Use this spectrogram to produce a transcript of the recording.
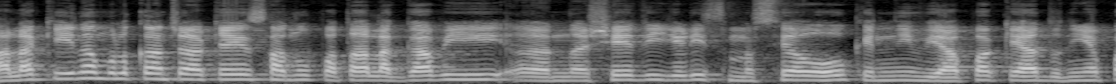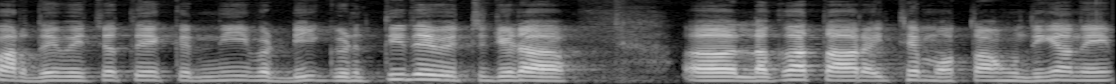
ਹਾਲਾਂਕਿ ਇਹਨਾਂ ਮੁਲਕਾਂ ਚ ਆ ਕੇ ਸਾਨੂੰ ਪਤਾ ਲੱਗਾ ਵੀ ਨਸ਼ੇ ਦੀ ਜਿਹੜੀ ਸਮੱਸਿਆ ਉਹ ਕਿੰਨੀ ਵਿਆਪਕ ਆ ਦੁਨੀਆ ਭਰ ਦੇ ਵਿੱਚ ਤੇ ਕਿੰਨੀ ਵੱਡੀ ਗਿਣਤੀ ਦੇ ਵਿੱਚ ਜਿਹੜਾ ਲਗਾਤਾਰ ਇੱਥੇ ਮੌਤਾਂ ਹੁੰਦੀਆਂ ਨੇ।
